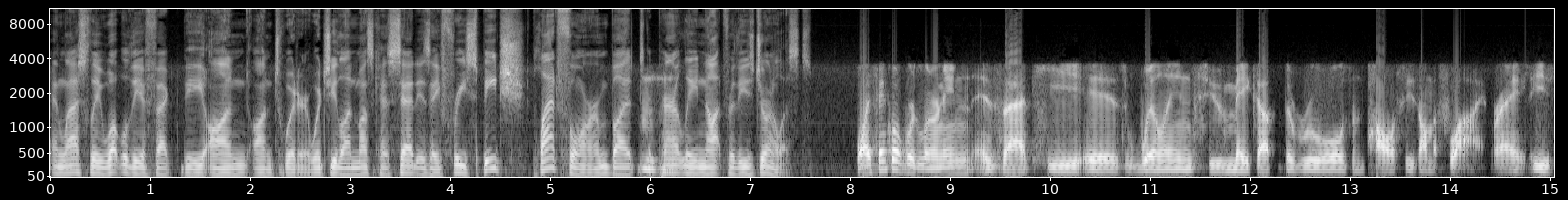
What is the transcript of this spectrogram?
And lastly, what will the effect be on, on Twitter, which Elon Musk has said is a free speech platform, but mm-hmm. apparently not for these journalists? Well, I think what we're learning is that he is willing to make up the rules and policies on the fly, right? He's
